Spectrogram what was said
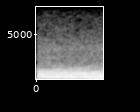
you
